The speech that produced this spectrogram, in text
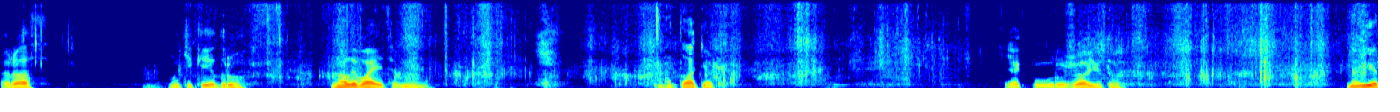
раз. Ну тільки ядро наливається в ньому. А так як, як по урожаю, то ну, є,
